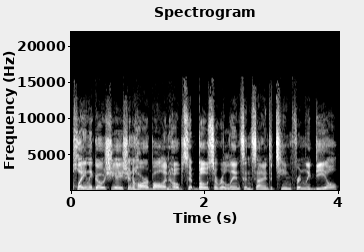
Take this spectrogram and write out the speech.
play negotiation hardball in hopes that Bosa relents and signs a team friendly deal.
